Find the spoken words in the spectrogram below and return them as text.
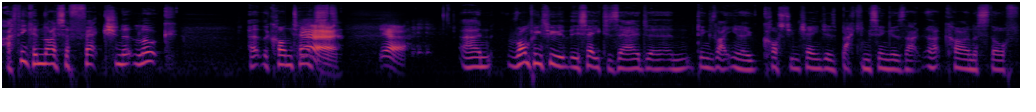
I think, a nice, affectionate look at the contest, Yeah. Yeah. and romping through this A to Z and things like you know costume changes, backing singers, that that kind of stuff,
